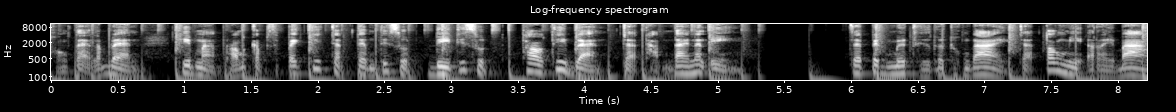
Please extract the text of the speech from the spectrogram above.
ของแต่ละแบรนด์ที่มาพร้อมกับสเปคที่จัดเต็มที่สุดดีที่สุด เท่าที่แบรนด์จะทำได้นั่นเอง จะเป็นมือถือเรือธงได้จะต้องมีอะไรบ้าง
